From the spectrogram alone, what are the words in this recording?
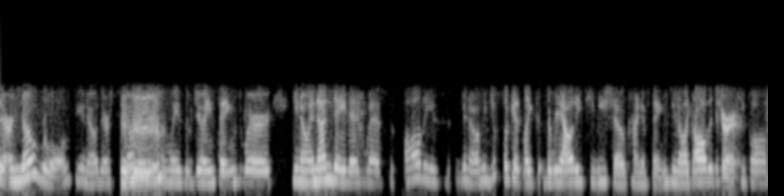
there are no rules. You know, there's so many Mhm. different ways of doing things. We're, you know, inundated with all these, you know, I mean, just look at like the reality TV show kind of things, you know, like all the different Sure. people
